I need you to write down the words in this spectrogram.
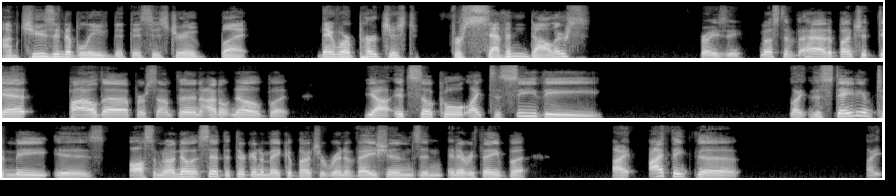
I'm choosing to believe that this is true, but they were purchased for seven dollars. Crazy. Must have had a bunch of debt piled up or something. I don't know, but yeah, it's so cool. Like to see the like the stadium to me is awesome. And I know it said that they're going to make a bunch of renovations and and everything, but I I think the I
